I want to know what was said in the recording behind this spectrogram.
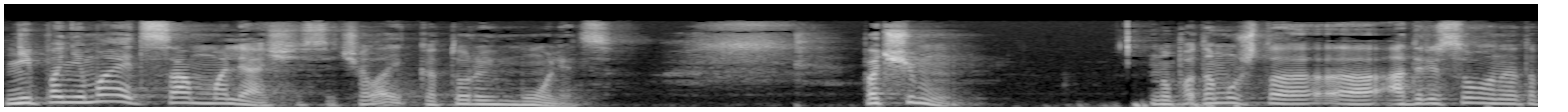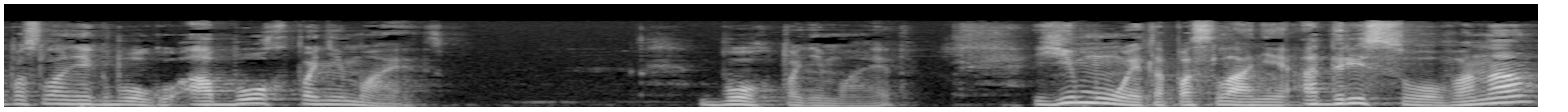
не понимает сам молящийся, человек, который молится. Почему? Ну, потому что э, адресовано это послание к Богу, а Бог понимает. Бог понимает. Ему это послание адресовано,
